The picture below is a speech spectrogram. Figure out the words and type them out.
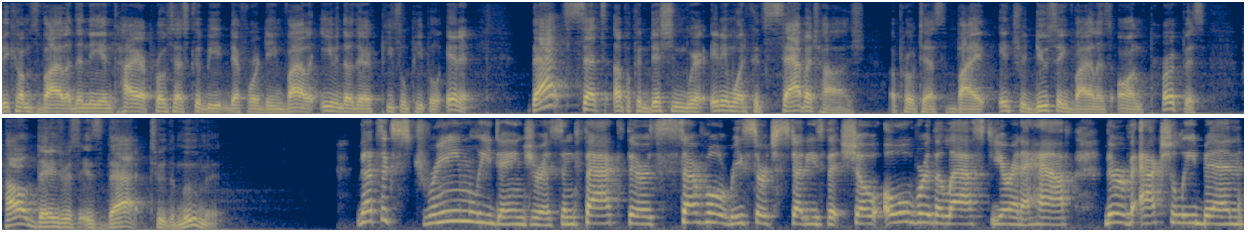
becomes violent, then the entire protest could be therefore deemed violent, even though there are peaceful people in it. That sets up a condition where anyone could sabotage a protest by introducing violence on purpose. How dangerous is that to the movement? That's extremely dangerous. In fact, there's several research studies that show over the last year and a half, there have actually been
